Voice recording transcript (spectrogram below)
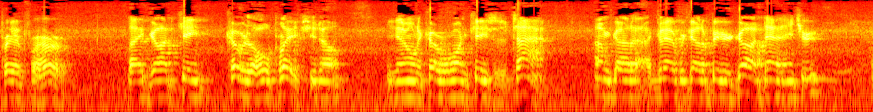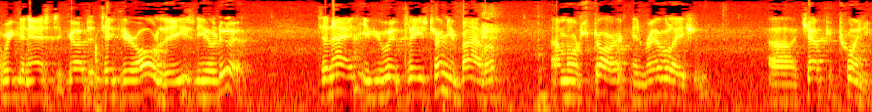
praying for her. Like God can't cover the whole place, you know. You can only cover one case at a time." I'm I'm glad we got a bigger God now, ain't you? We can ask God to take care of all of these, and He'll do it. Tonight, if you would please turn your Bible. I'm going to start in Revelation uh, chapter 20.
